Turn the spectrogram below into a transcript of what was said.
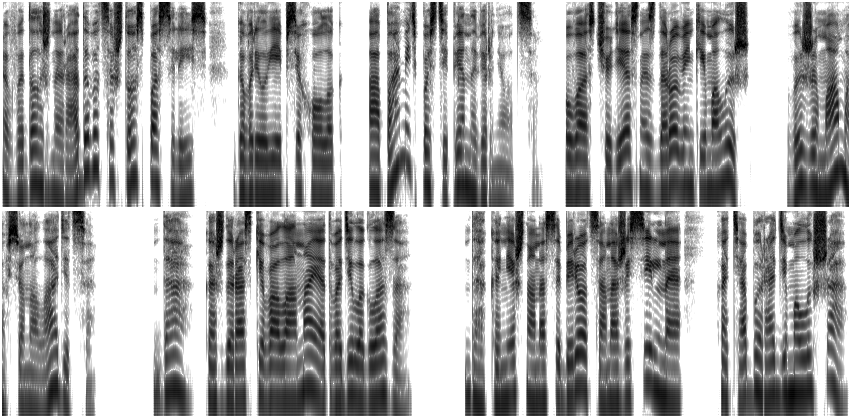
«Вы должны радоваться, что спаслись», — говорил ей психолог. «А память постепенно вернется. У вас чудесный здоровенький малыш. Вы же мама, все наладится». «Да», — каждый раз кивала она и отводила глаза. «Да, конечно, она соберется, она же сильная, хотя бы ради малыша».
